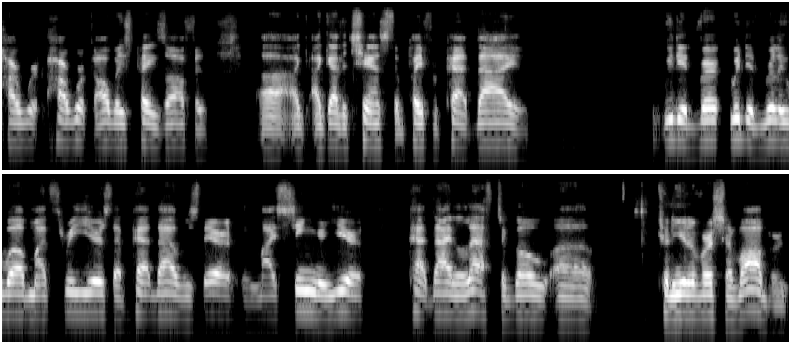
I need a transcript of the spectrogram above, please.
Hard work hard work always pays off, and uh, I, I got a chance to play for Pat Dye, and we did we did really well my three years that Pat Dye was there. In my senior year, Pat Dye left to go uh, to the University of Auburn,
